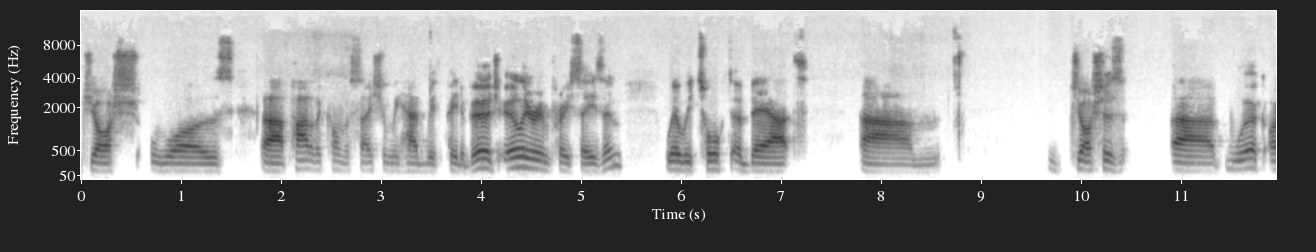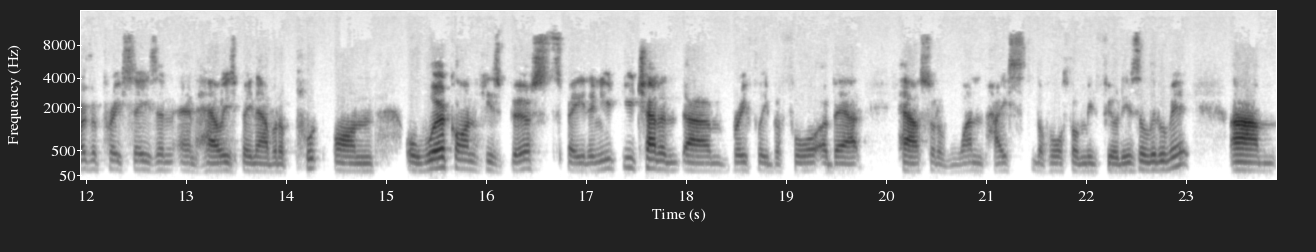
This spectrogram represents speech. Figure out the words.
Josh was uh, part of the conversation we had with Peter Burge earlier in preseason, where we talked about um, Josh's uh, work over preseason and how he's been able to put on or work on his burst speed. And you, you chatted um, briefly before about how sort of one pace the Hawthorn midfield is a little bit. Um,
